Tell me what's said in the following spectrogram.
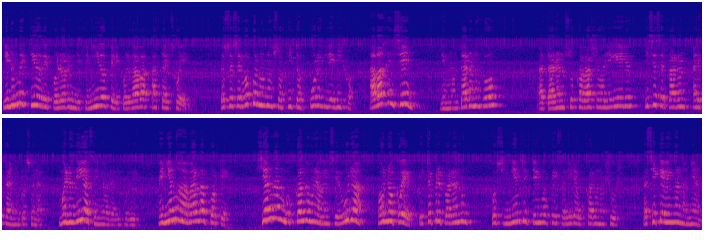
y en un vestido de color indefinido que le colgaba hasta el suelo. Los observó con unos ojitos puros y le dijo, Abájense. Desmontaron los dos, ataron sus caballos a la y se acercaron al extraño personaje. Buenos días, señora, dijo Luis. Veníamos a verla porque si andan buscando una vencedura, hoy no puedo. Estoy preparando un cocimiento y tengo que salir a buscar unos yuyos. Así que vengan mañana.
